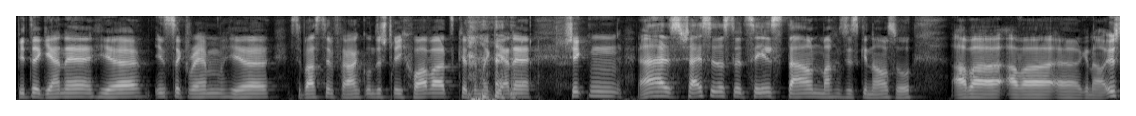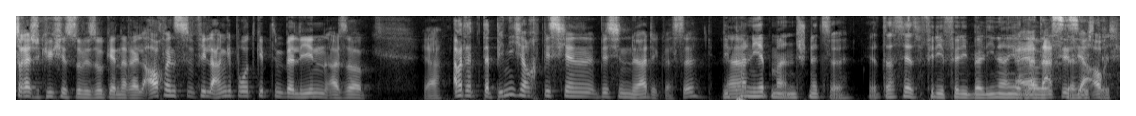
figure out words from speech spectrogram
Bitte gerne hier Instagram, hier Sebastian Frank unterstrich Horvath, könnt ihr mir gerne schicken. Ja, es ist scheiße, dass du erzählst, da und machen sie es genauso. Aber, aber äh, genau, österreichische Küche ist sowieso generell, auch wenn es viel Angebot gibt in Berlin, also ja, aber da, da bin ich auch ein bisschen, bisschen nerdig, weißt du? Wie ja. paniert man einen Schnitzel? Das ist jetzt für die, für die Berliner hier, Ja, das ich, ist ja auch, wichtig.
